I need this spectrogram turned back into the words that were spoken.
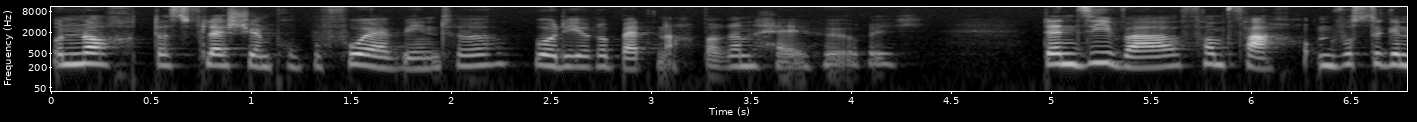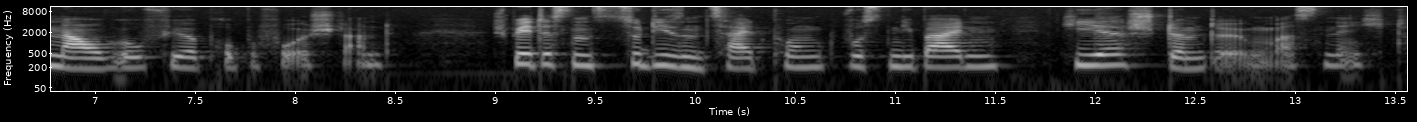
und noch das Fläschchen Propofol erwähnte, wurde ihre Bettnachbarin hellhörig. Denn sie war vom Fach und wusste genau, wofür Propofol stand. Spätestens zu diesem Zeitpunkt wussten die beiden, hier stimmt irgendwas nicht.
